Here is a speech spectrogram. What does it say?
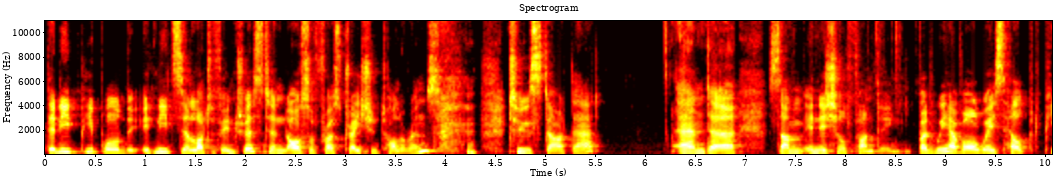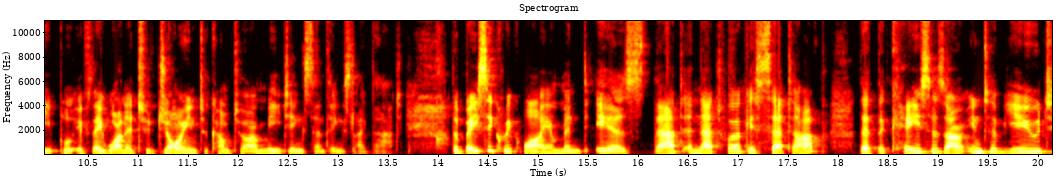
they need people, it needs a lot of interest and also frustration tolerance to start that and uh, some initial funding. But we have always helped people if they wanted to join to come to our meetings and things like that. The basic requirement is that a network is set up, that the cases are interviewed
